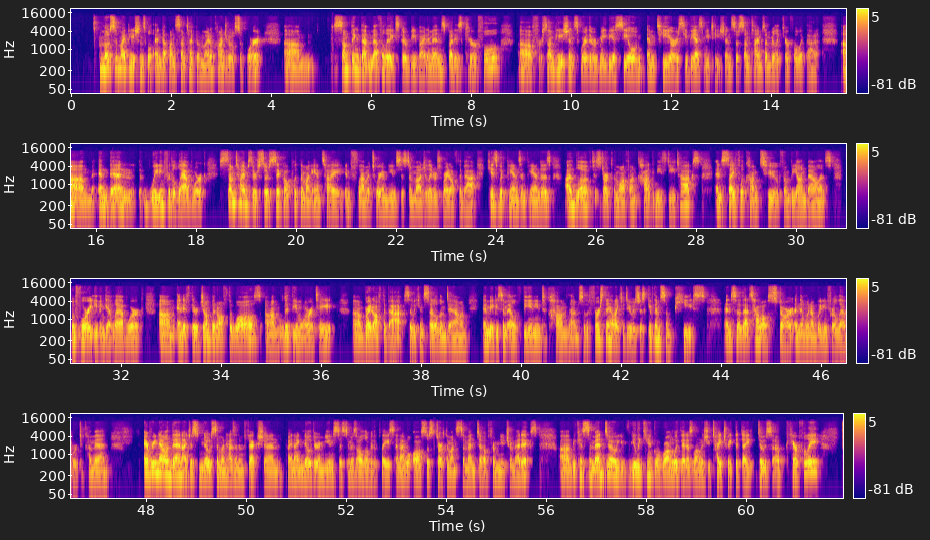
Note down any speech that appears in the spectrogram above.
most of my patients will end up on some type of mitochondrial support. Um, something that methylates their B vitamins, but is careful uh, for some patients where there may be a COMT or a CBS mutation. So sometimes I'm really careful with that. Um, and then waiting for the lab work. Sometimes they're so sick, I'll put them on anti-inflammatory immune system modulators right off the bat. Kids with PANS and PANDAS, I'd love to start them off on Cognise Detox and Cyclocalm 2 from Beyond Balance before I even get lab work. Um, and if they're jumping off the walls, um, lithium orotate um, right off the bat so we can settle them down and maybe some L-theanine to calm them. So the first thing I like to do is just give them some peace. And so that's how I'll start. And then when I'm waiting for a lab work to come in, every now and then I just know someone has an infection and I know their immune system is all over the place. And I will also start them on Samento from NutraMedix um, because Samento, you really can't go wrong with it as long as you titrate the di- dose up carefully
